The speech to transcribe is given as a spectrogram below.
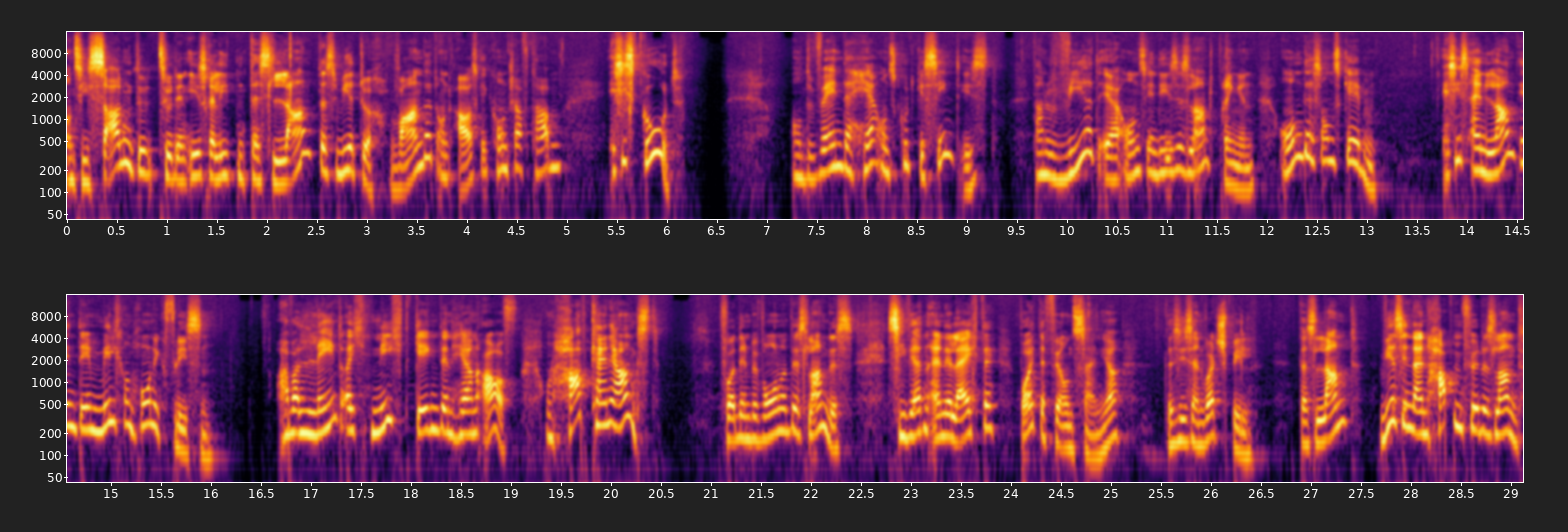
und sie sagen zu den Israeliten, das Land, das wir durchwandert und ausgekundschaft haben, es ist gut. Und wenn der Herr uns gut gesinnt ist, dann wird er uns in dieses Land bringen und es uns geben. Es ist ein Land, in dem Milch und Honig fließen. Aber lehnt euch nicht gegen den Herrn auf und habt keine Angst vor den Bewohnern des Landes. Sie werden eine leichte Beute für uns sein. Ja, das ist ein Wortspiel. Das Land, wir sind ein Happen für das Land,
